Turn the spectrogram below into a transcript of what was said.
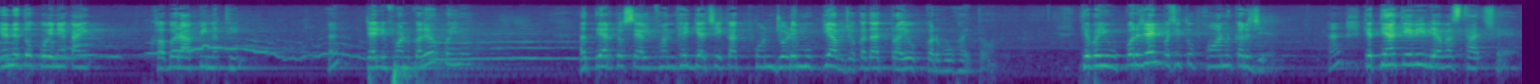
એને તો કોઈને કાંઈ ખબર આપી નથી. હે? ટેલિફોન કર્યો કોઈએ? અત્યારે તો સેલફોન થઈ ગયા છે, એકાદ ફોન જોડે મૂકી આપજો, કદાચ પ્રયોગ કરવો હોય તો. કે ભાઈ ઉપર જાય ને પછી તું ફોન કરજે. હે? કે ત્યાં કેવી વ્યવસ્થા છે?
